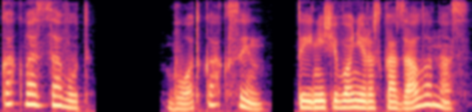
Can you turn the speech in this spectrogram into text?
как вас зовут?» «Вот как, сын. Ты ничего не рассказал о нас?»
